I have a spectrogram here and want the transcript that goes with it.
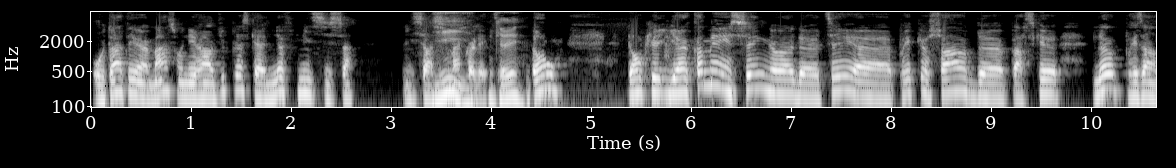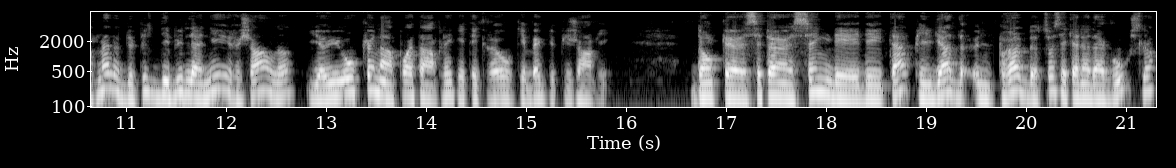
au 31 mars, on est rendu presque à 9600 licenciements Hi, collectifs. OK. Donc, donc, il y a comme un signe là, de, tu sais, euh, précurseur de, parce que là, présentement, là, depuis le début de l'année, Richard, là, il n'y a eu aucun emploi à temps plein qui a été créé au Québec depuis janvier. Donc, euh, c'est un signe des, des temps. Puis, regarde, une preuve de ça, c'est Canada Goose, là,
